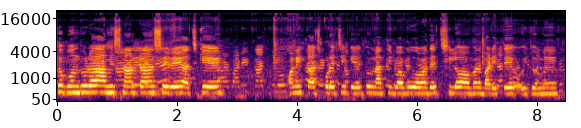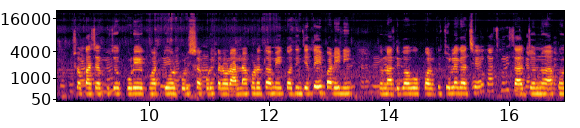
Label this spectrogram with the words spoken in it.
তো বন্ধুরা, আমি স্নান টান সেরে আজকে অনেক কাজ করেছি, যেহেতু নাতিবাবু আমাদের ছিল আমাদের বাড়িতে, ওই জন্যে সব কাচাকুচো করে ঘর দুয়ার পরিষ্কার করে, কারণ রান্না করে তো আমি এই কদিন যেতেই পারিনি। তো নাতিবাবু কালকে চলে গেছে। তার জন্য এখন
